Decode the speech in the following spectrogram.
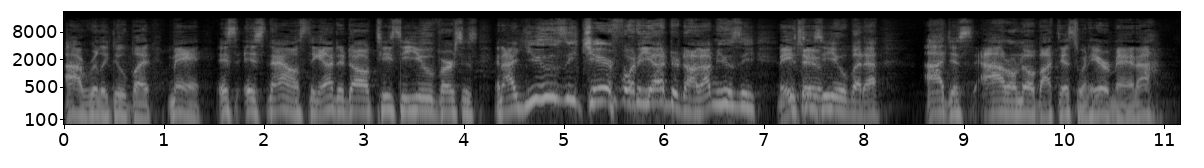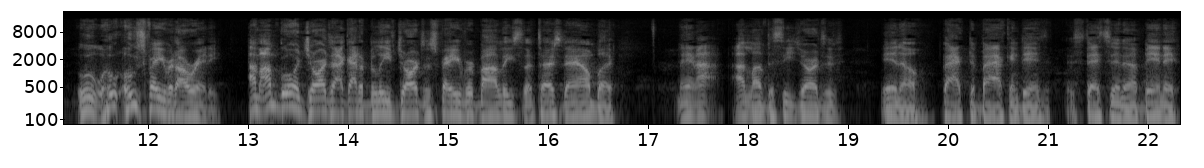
I really do. But man, it's it's now it's the underdog TCU versus, and I usually cheer for the underdog. I'm usually Me the. TCU, but I, I just I don't know about this one here, man. I, ooh, who, who's favorite already? I'm I'm going Georgia. I got to believe Georgia's favorite by at least a touchdown. But man, I I love to see Georgia, you know, back to back, and then Stetson uh, Bennett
